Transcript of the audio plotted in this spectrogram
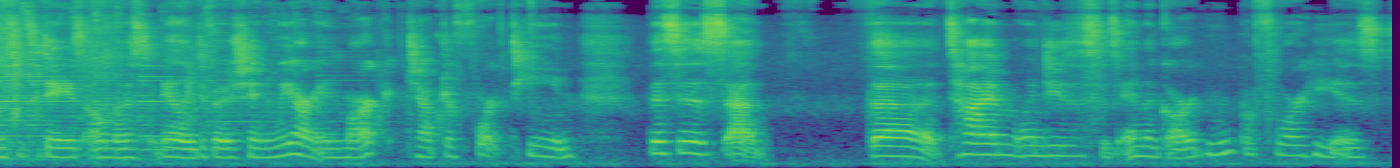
welcome to today's almost daily devotion. We are in Mark chapter 14. This is uh, the time when Jesus is in the garden before he is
